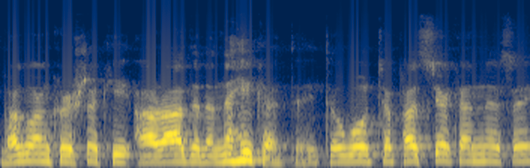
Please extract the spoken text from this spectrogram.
भगवान कृष्ण की आराधना नहीं करते तो वो तपस्या करने से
